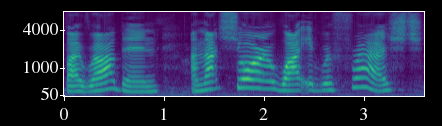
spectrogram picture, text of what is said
by Robin. I'm not sure why it refreshed.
